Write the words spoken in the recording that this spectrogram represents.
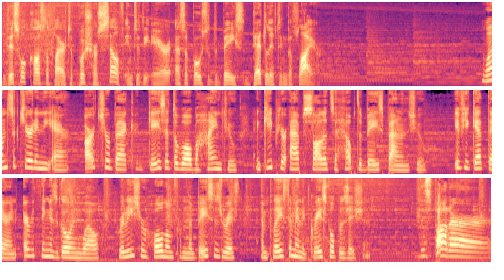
this will cause the flyer to push herself into the air as opposed to the base deadlifting the flyer. Once secured in the air, arch your back, gaze at the wall behind you, and keep your abs solid to help the base balance you. If you get there and everything is going well, release your hold on from the base's wrist and place them in a graceful position. The spotter.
